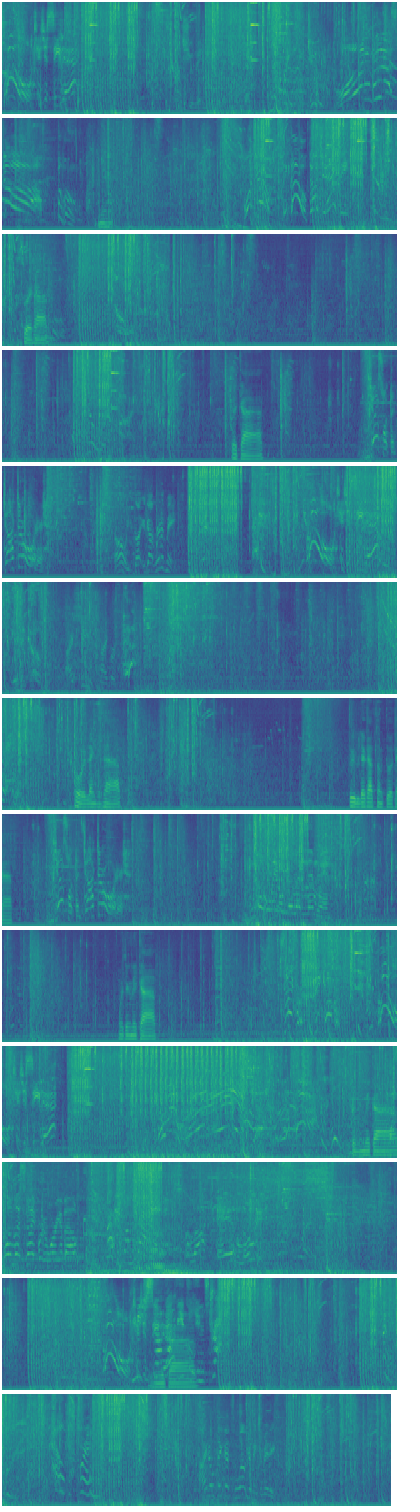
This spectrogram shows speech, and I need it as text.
Oh, did you see that? Three, two, one, blast off! Boom. Watch out! They go! Gotcha, happy! สวยครับเปิดการ์ด Just what the doctor ordered. Oh, you thought you got rid of me. Oh, did you see that? Here they come. I see you, sniper. Ha! โอ้ยแรงจังครับตุยไปแล้วครับสองตัวครับ Just what the doctor ordered. เวนโหจังเลยครับ Sniper, take cover. Oh, did you see that? Coming right at เก่งจังเลยครับ ya. One less sniper to worry about. Locked and loaded. Oh, did you see that? Stop that vehicle in its tracks.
